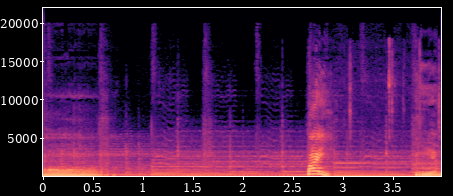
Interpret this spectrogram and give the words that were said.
อ๋อไปเยี่ยม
